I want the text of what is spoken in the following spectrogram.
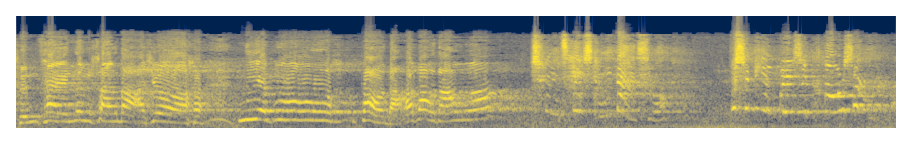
春才能上大学，你也不报答报答我？春才上大学，不是凭本事考上的吗？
